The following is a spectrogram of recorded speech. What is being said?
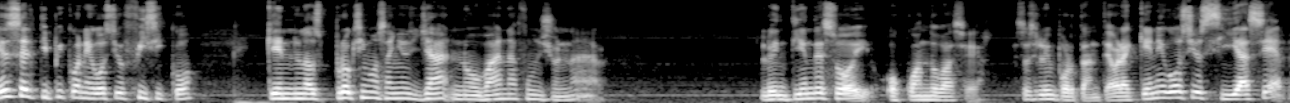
Ese es el típico negocio físico que en los próximos años ya no van a funcionar. ¿Lo entiendes hoy o cuándo va a ser? Eso es lo importante. Ahora, ¿qué negocio sí hacer?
